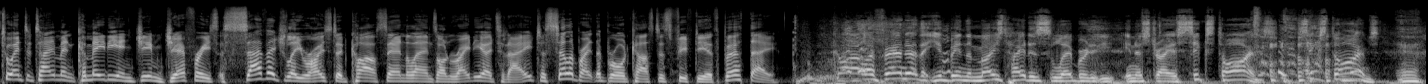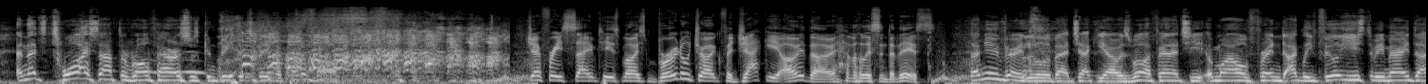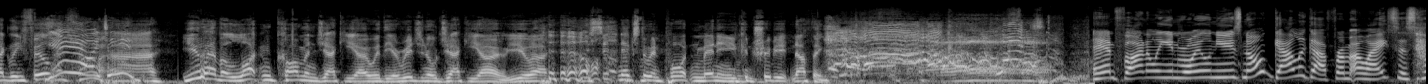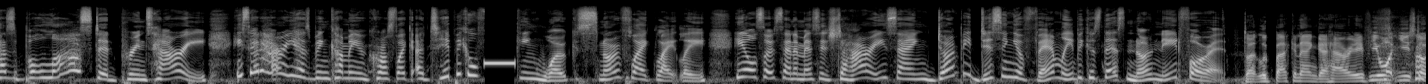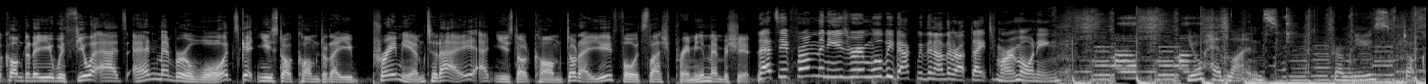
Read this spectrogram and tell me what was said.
To entertainment, comedian Jim Jeffries savagely roasted Kyle Sandilands on radio today to celebrate the broadcaster's 50th birthday. Kyle, I found out that you've been the most hated celebrity in Australia six times. six times. Yeah. And that's twice after Rolf Harris was convicted of being a pedophile. Jeffries saved his most brutal joke for Jackie O, though. Have a listen to this. I knew very little about Jackie O as well. I found out she, my old friend Ugly Phil used to be married to Ugly Phil. Yeah, I did. Uh, you have a lot in common, Jackie O, with the original Jackie O. You, uh, you sit next to important men and you contribute nothing. And finally, in royal news, Noel Gallagher from Oasis has blasted Prince Harry. He said Harry has been coming across like a typical fing woke snowflake lately. He also sent a message to Harry saying, Don't be dissing your family because there's no need for it. Don't look back in anger, Harry. If you want news.com.au with fewer ads and member awards, get news.com.au premium today at news.com.au forward slash premium membership. That's it from the newsroom. We'll be back with another update tomorrow morning. Your headlines from news.com.au.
